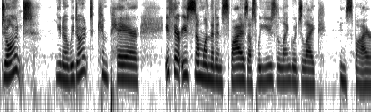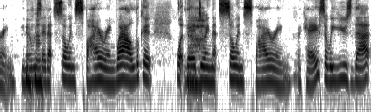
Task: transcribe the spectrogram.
don't you know we don't compare if there is someone that inspires us we use the language like inspiring. You know, mm-hmm. we say that's so inspiring. Wow, look at what they're yeah. doing. That's so inspiring. Okay. So we use that.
